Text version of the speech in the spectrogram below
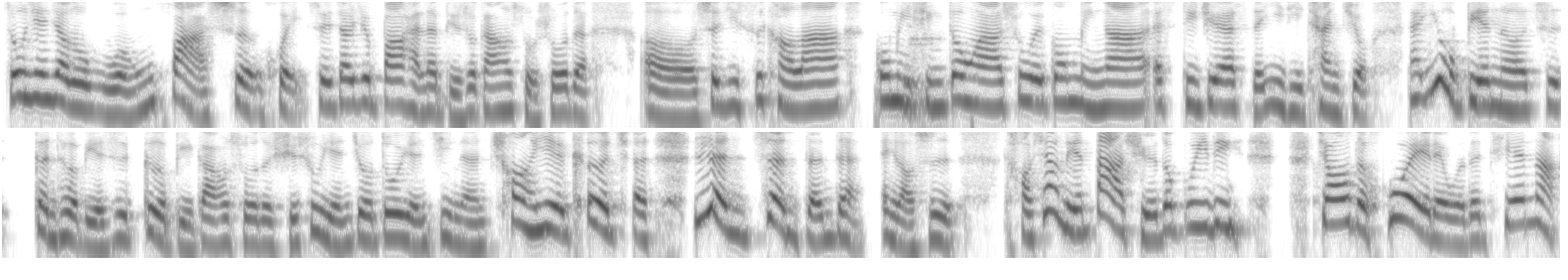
中间叫做文化社会，所以它就包含了比如说刚刚所说的呃设计思考啦、公民行动啊、数位公民啊、SDGs 的议题探究，那右边呢是。更特别是个别刚刚说的学术研究、多元技能、创业课程 认证等等，哎，老师好像连大学都不一定 教的会嘞！我的天呐，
